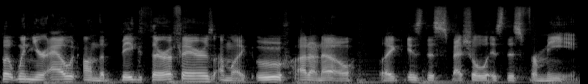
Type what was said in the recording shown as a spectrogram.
But when you're out on the big thoroughfares, I'm like, ooh, I don't know. Like, is this special? Is this for me?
